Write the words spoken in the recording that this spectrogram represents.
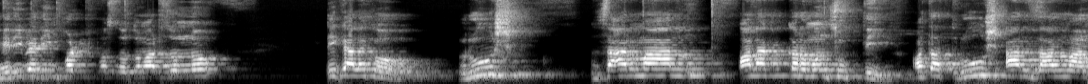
ভেরি ভেরি ইম্পর্টেন্ট প্রশ্ন তোমার জন্য। টিকা লেখো, রুশ, জার্মান অনাক্রমণ চুক্তি। অর্থাৎ রুশ আর জার্মান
